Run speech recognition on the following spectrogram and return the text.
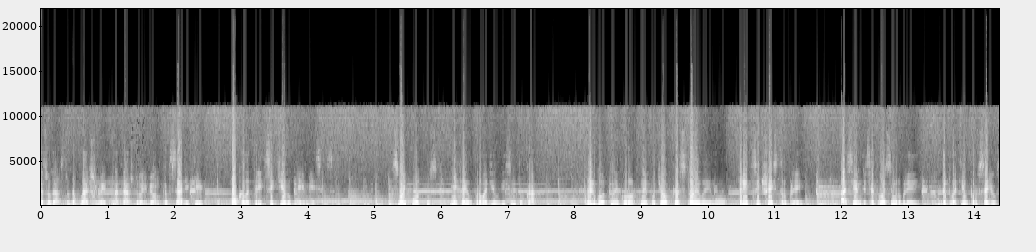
Государство доплачивает на каждого ребенка в садике около 30 рублей в месяц. Свой отпуск Михаил проводил в Ессентуках. Льготная курортная путевка стоила ему 36 рублей, а 78 рублей доплатил профсоюз.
